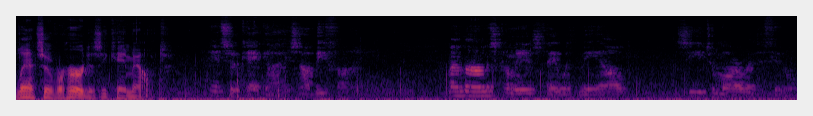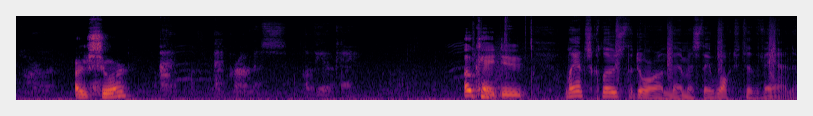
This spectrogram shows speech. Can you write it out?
Lance overheard as he came out. It's okay, guys. I'll be fine. My mom is coming to stay with me. I'll see you tomorrow at the funeral parlor. Are you sure? I, I promise. I'll be okay. Okay, dude. Lance closed the door on them as they walked to the van.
